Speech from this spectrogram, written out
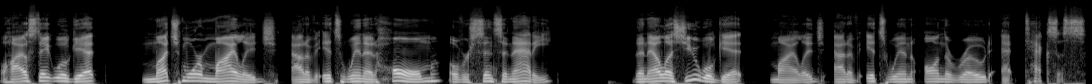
Ohio State will get much more mileage out of its win at home over Cincinnati than LSU will get mileage out of its win on the road at Texas.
